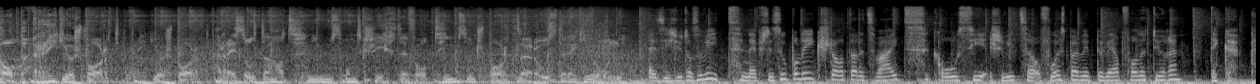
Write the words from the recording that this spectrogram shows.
Top Regiosport. Regiosport. Resultat, News und Geschichten von Teams und Sportlern aus der Region. Es ist wieder soweit. Neben der Super League steht der zweite grosse Schweizer Fußballwettbewerb vor der Tür, der Göpp.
